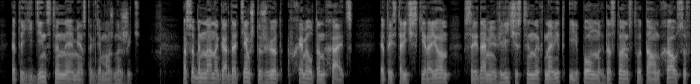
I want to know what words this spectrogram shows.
– это единственное место, где можно жить. Особенно она горда тем, что живет в Хэмилтон-Хайтс, это исторический район с рядами величественных на вид и полных достоинства таунхаусов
